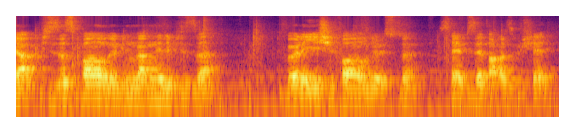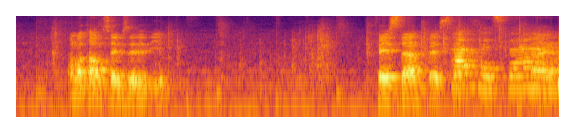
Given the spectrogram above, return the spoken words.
Ya pizzası falan oluyor. Bilmem neli pizza. Böyle yeşil falan oluyor üstü. Sebze tarzı bir şey. Ama tam sebze de değil. Fesleğen, fesleğen. Sen fesleğen. Aynen.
